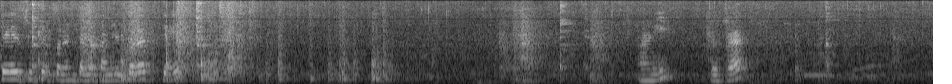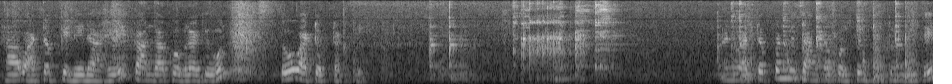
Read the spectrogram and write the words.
तेल सुटेपर्यंत त्याला चांगले परतते. आणि त्याच्यात हा वाटप केलेला आहे कांदा खोबरा घेऊन तो वाटप टाकते. आणि वाटप पण मी चांगलं परतून परतून घेते.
